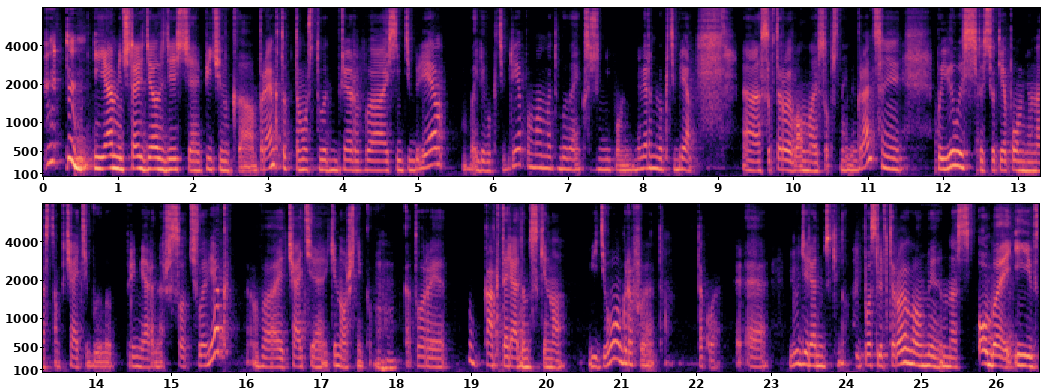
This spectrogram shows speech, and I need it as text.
И я мечтаю сделать здесь э, питчинг э, проектов, потому что, вот, например, в сентябре или в октябре, по-моему, это было, я, к сожалению, не помню, наверное, в октябре э, со второй волной, собственно, иммиграции появилась, то есть вот я помню, у нас там в чате было примерно 600 человек в чате киношников, угу. которые ну, как-то рядом с кино, видеографы, там, такое, люди рядом с кино. И после второй волны у нас оба и в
